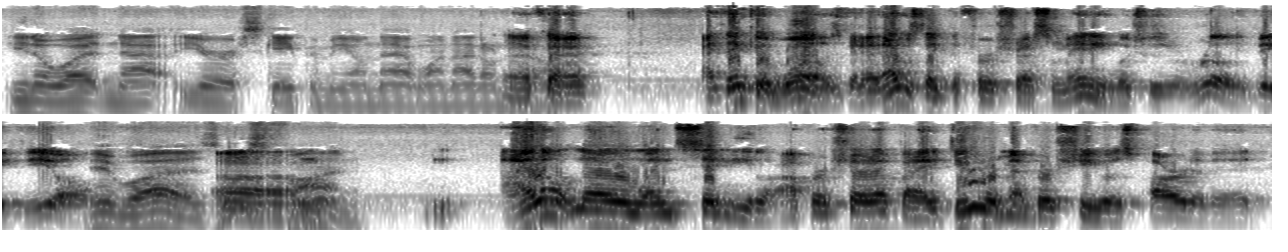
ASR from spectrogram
You know what? Now you're escaping me on that one. I don't know. Okay, I think it was, but that was like the first WrestleMania, which was a really big deal. It was. It was Um, fun. I don't know when Cyndi Lauper showed up, but I do remember she was part of it.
